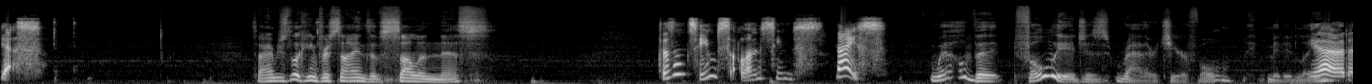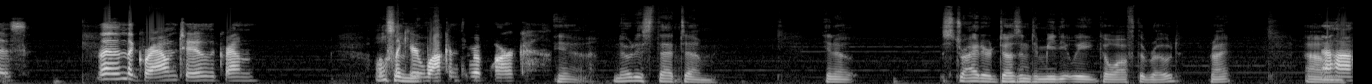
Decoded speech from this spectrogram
yes. So I'm just looking for signs of sullenness. Doesn't seem sullen. It seems nice. Well, the foliage is rather cheerful, admittedly. Yeah, it is. Then the ground too. The ground Also, like you're walking through a park. yeah. Notice that, um, you know, Strider doesn't immediately go off the road, right? Um, Uh huh.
